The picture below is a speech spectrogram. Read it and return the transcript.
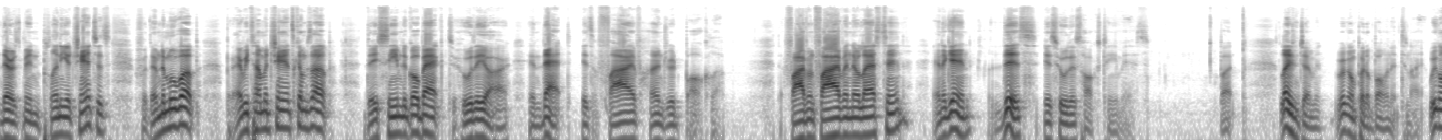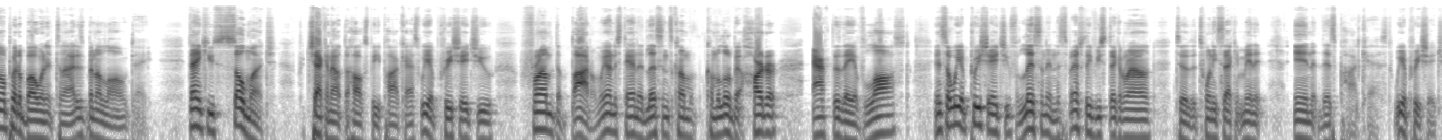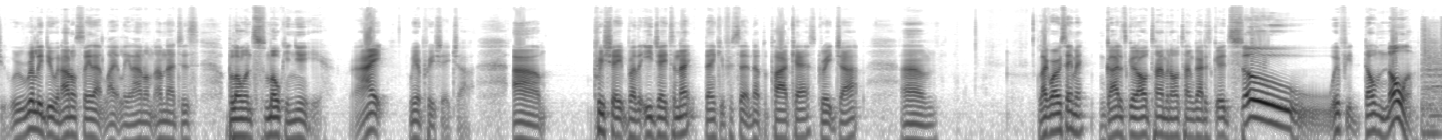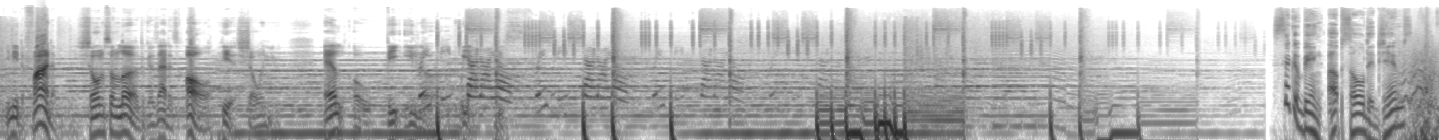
There's been plenty of chances for them to move up, but every time a chance comes up, they seem to go back to who they are, and that is a 500 ball club five and five in their last ten. And again, this is who this Hawks team is. But, ladies and gentlemen, we're gonna put a bow in it tonight. We're gonna put a bow in it tonight. It's been a long day. Thank you so much for checking out the Hawks Beat podcast. We appreciate you from the bottom. We understand that listens come come a little bit harder after they have lost. And so we appreciate you for listening, especially if you're sticking around to the 22nd minute in this podcast. We appreciate you. We really do. And I don't say that lightly. And I don't I'm not just blowing smoke in your ear. All right? We appreciate y'all. Um, appreciate brother EJ tonight. Thank you for setting up the podcast. Great job. Um, like what we say, man, God is good all the time, and all time God is good. So if you don't know Him, you need to find Him. Show Him some love because that is all He is showing you. L O V E love. We out. Sick of being upsold at gyms?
